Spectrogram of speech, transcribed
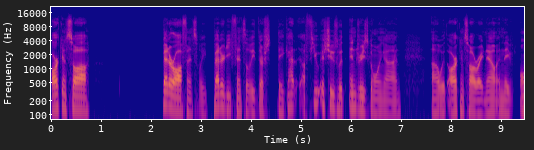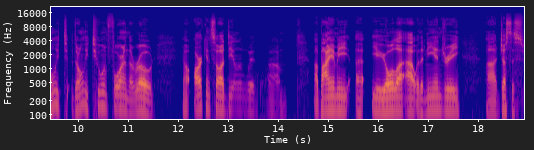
Arkansas better offensively, better defensively. They're, they got a few issues with injuries going on uh, with Arkansas right now, and they've only they they're only two and four on the road. You know, Arkansas dealing with um, Abayomi uh, Iyiola out with a knee injury, uh, Justice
